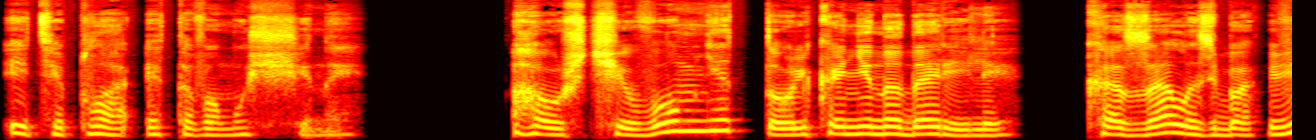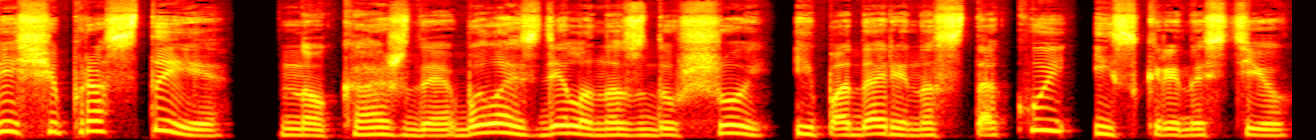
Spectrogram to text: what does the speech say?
и тепла этого мужчины. А уж чего мне только не надарили. Казалось бы, вещи простые, но каждая была сделана с душой и подарена с такой искренностью,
